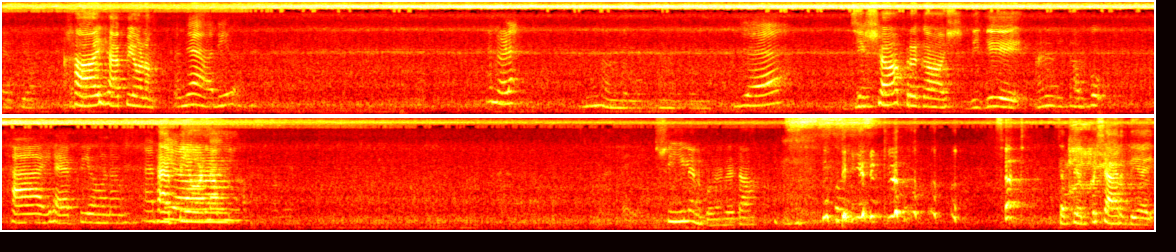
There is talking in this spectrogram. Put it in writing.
Happy Onam. Hi happy Onam. ഞാൻ ആദ്യം? Jisha Prakash Vijay. Appu. Hi happy Onam. Happy Onam. ഷീലാണ് പോണത് കേട്ടാ. സത്യം. ഇപ്പൊ ശാരദയായി.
